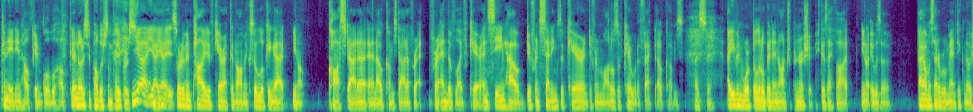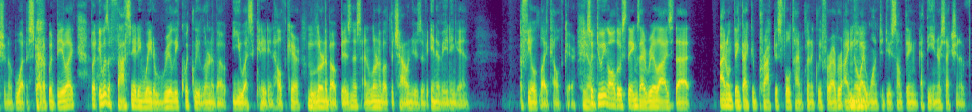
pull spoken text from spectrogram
Canadian healthcare and global healthcare. I noticed you published some papers. Yeah, yeah, yeah. It's sort of in palliative care economics. So looking at, you know, cost data and outcomes data for for end of life care and seeing how different settings of care and different models of care would affect outcomes. I see. I even worked a little bit in entrepreneurship because I thought, you know, it was a I almost had a romantic notion of what a startup would be like, but it was a fascinating way to really quickly learn about US and Canadian healthcare, hmm. learn about business and learn about the challenges of innovating in a field like healthcare. Yeah. So doing all those things I realized that I don't think I could practice full-time clinically forever. I know I mm-hmm. want to do something at the intersection of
